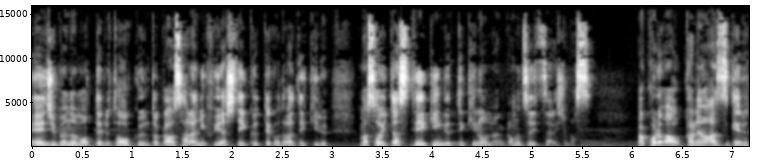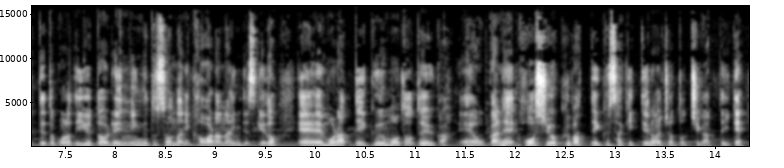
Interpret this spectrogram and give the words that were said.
えー、自分の持ってるトークンとかをさらに増やしていくってことができる。まあそういったステーキングって機能なんかもついてたりします。まあ、これはお金を預けるってところで言うと、レンディングとそんなに変わらないんですけど、えー、もらっていく元というか、えー、お金、報酬を配っていく先っていうのはちょっと違っていて、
